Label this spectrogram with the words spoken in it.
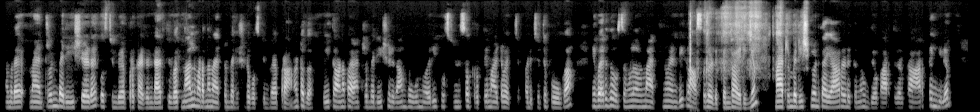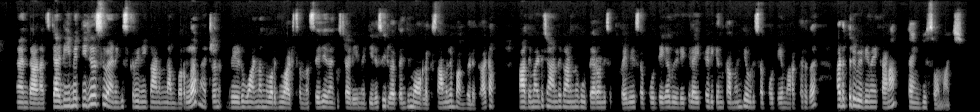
നമ്മുടെ മാട്രൻ പരീക്ഷയുടെ ക്വസ്റ്റ്യൻ പേപ്പർ രണ്ടായിരത്തി ഇരുപത്തിനാലിൽ നടന്ന മാട്രൻ പരീക്ഷയുടെ ക്വസ്റ്റ്യൻ പേപ്പർ ആണ് കേട്ടത്. ഈ തവണ മാട്രൻ പരീക്ഷ എഴുതാൻ പോകുന്നവർ ഈ ക്വസ്റ്റ്യൻസ് കൃത്യമായിട്ട് വെച്ച് പഠിച്ചിട്ട് പോവുക. ഈ വരും ദിവസങ്ങളിൽ നമ്മൾ മാറ്റിന് വേണ്ടി ക്ലാസ്സുകൾ എടുക്കുന്നതായിരിക്കും. മാട്രൻ പരീക്ഷയ്ക്ക് വേണ്ടി തയ്യാറെടുക്കുന്ന ഉദ്യോഗാർത്ഥികൾക്ക് ആർക്കെങ്കിലും എന്താണ് സ്റ്റഡി മെറ്റീരിയൽസ് വേണമെങ്കിൽ സ്ക്രീനിൽ കാണുന്ന നമ്പറിൽ മെട്രൻ ഗ്രേഡ് വൺ എന്ന് പറഞ്ഞ് വാട്സ്ആപ്പ് മെസ്സേജ് ചെയ്ത് നിങ്ങൾക്ക് സ്റ്റഡി മെറ്റീരിയൽസ് ഇരുപത്തഞ്ച് മോഡൽ എക്സാമിലും പങ്കെടുക്കാം കേട്ടോ. ആദ്യമായിട്ട് ചാനൽ കാണുന്ന കൂട്ടുകാർ വേണ്ടി സബ്സ്ക്രൈബ് ചെയ്ത് സപ്പോർട്ട് ചെയ്യുക വീഡിയോക്ക് ലൈക്ക് അടിക്കുന്ന കമന്റ് ചെയ്ത് സപ്പോർട്ട് ചെയ്യാൻ മറക്കരുത്. അടുത്തൊരു വീഡിയോയിൽ കാണാം. Thank so much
